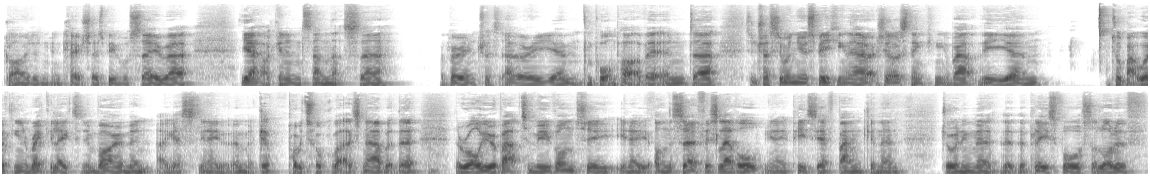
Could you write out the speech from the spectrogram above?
guide and, and coach those people. So. Uh, yeah, I can understand that's uh, a very interest, a very um, important part of it. And uh, it's interesting when you were speaking there. Actually, I was thinking about the um, talk about working in a regulated environment. I guess you know to probably talk about this now, but the the role you're about to move on to, you know, on the surface level, you know, PCF Bank, and then joining the, the, the police force. A lot of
